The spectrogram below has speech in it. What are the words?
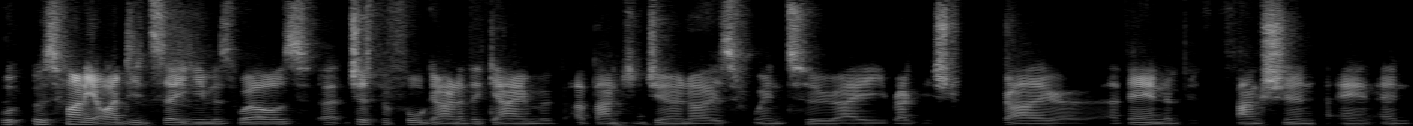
It was funny. I did see him as well as uh, just before going to the game. A, bunch of journos went to a Rugby Australia event, a bit function, and and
